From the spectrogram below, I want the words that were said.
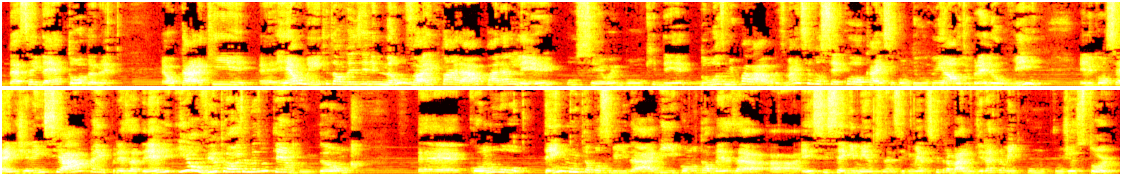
dessa ideia toda, né? É o cara que é, realmente talvez ele não vai parar para ler o seu e-book de duas mil palavras. Mas se você colocar esse conteúdo em áudio para ele ouvir, ele consegue gerenciar a empresa dele e ouvir o teu áudio ao mesmo tempo. Então, é, como tem muita possibilidade e como talvez a, a, esses segmentos, né, segmentos que trabalham diretamente com, com gestor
